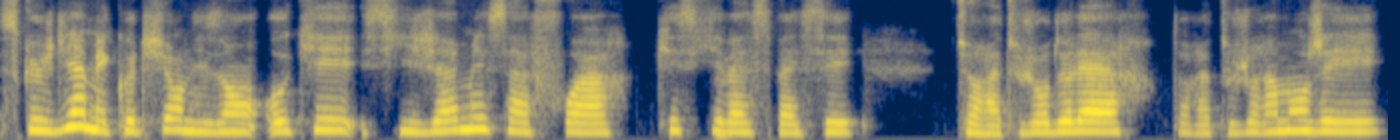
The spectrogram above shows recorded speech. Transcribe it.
ce que je dis à mes coachés en disant, OK, si jamais ça foire, qu'est-ce qui mmh. va se passer? Tu auras toujours de l'air, tu auras toujours à manger.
